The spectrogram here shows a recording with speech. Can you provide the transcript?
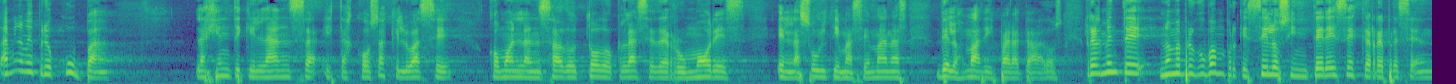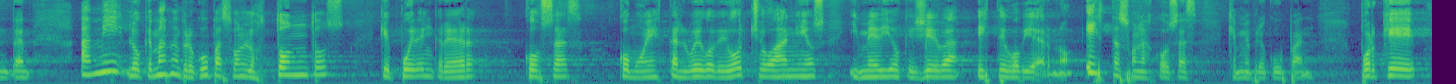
A mí no me preocupa la gente que lanza estas cosas, que lo hace como han lanzado todo clase de rumores en las últimas semanas de los más disparatados. Realmente no me preocupan porque sé los intereses que representan. A mí lo que más me preocupa son los tontos que pueden creer cosas como estas luego de ocho años y medio que lleva este gobierno. Estas son las cosas que me preocupan. Porque,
